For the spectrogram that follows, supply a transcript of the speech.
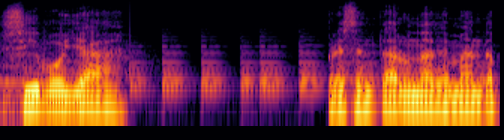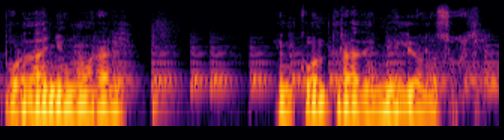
Sí voy a presentar una demanda por daño moral en contra de Emilio Lozoya.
